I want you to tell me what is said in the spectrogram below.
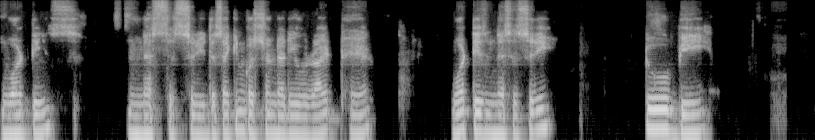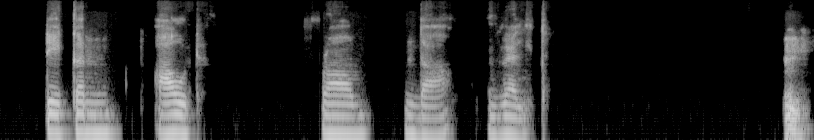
What is necessary? The second question that you write here. what is necessary to be taken out from the wealth.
